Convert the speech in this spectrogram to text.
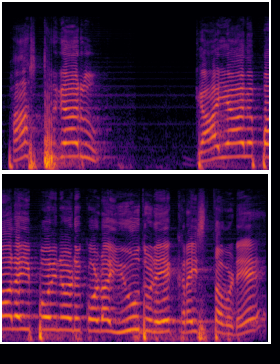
పాస్టర్ గారు గాయాల పాలైపోయినాడు కూడా యూదుడే క్రైస్తవుడే.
